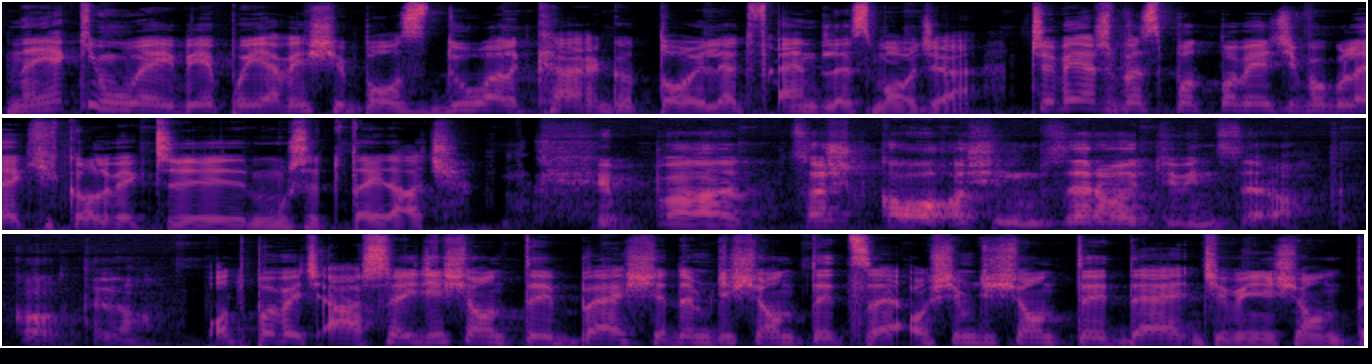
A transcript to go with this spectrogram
Na jakim wave'ie pojawia się boss Dual Cargo Toilet w Endless modzie? Czy wiesz bez podpowiedzi w ogóle jakichkolwiek, czy muszę tutaj dać? Chyba coś koło 8090, tak koło tego. Odpowiedź A 60, B 70, C 80, D 90.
